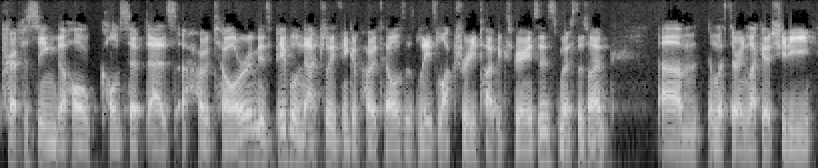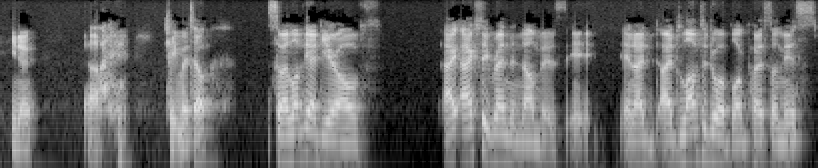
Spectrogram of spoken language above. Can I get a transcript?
prefacing the whole concept as a hotel room is people naturally think of hotels as these luxury type experiences most of the time, um, unless they're in like a shitty you know uh, cheap motel. So I love the idea of I, I actually ran the numbers. And I'd, I'd love to do a blog post on this,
